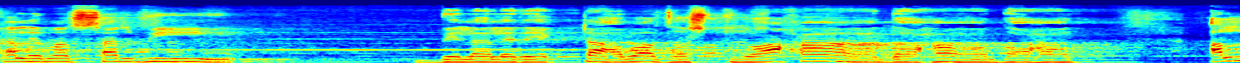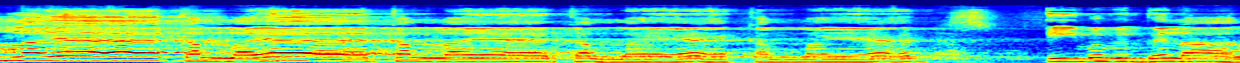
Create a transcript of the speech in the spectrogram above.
কালেমা সারবি। বেলালের একটা আওয়াজ আসতো আহাদ আহাদ আহাদ আল্লাহ এক আল্লাহ এক আল্লাহ এক, আল্লাহ আল্লাহ এইভাবে বেলাল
